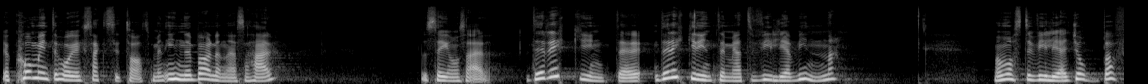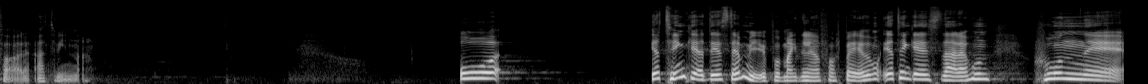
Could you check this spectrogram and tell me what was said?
Jag kommer inte ihåg exakt citat, men innebörden är så här. Då säger hon så här. Det räcker inte, det räcker inte med att vilja vinna. Man måste vilja jobba för att vinna. Och jag tänker att det stämmer ju på Magdalena Forsberg. Jag tänker sådär, hon, hon eh,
